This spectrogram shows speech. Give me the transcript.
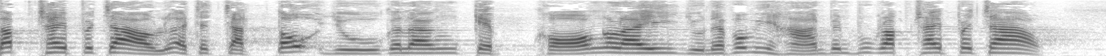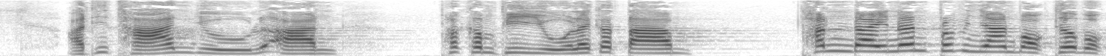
รับใช้พระเจ้า หรืออาจจะจัดโต๊ะอยู่กำลังเก็บของอะไรอยู่ในพระวิหารเป็นผู้รับใช้พระเจ้า อธิษฐานอยู่หรืออ่านพระคัมภีร์อยู่อะไรก็ตาม ทันใดนั้นพระวิญญาณบอกเธอบอก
